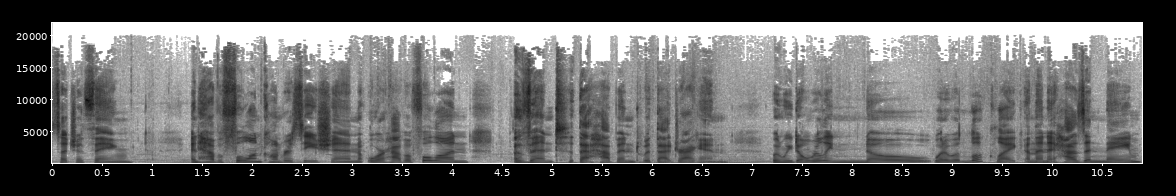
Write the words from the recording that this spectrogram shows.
such a thing and have a full on conversation or have a full on event that happened with that dragon when we don't really know what it would look like? And then it has a name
